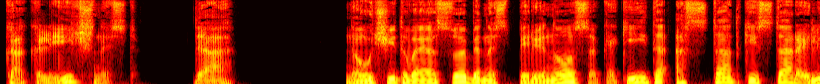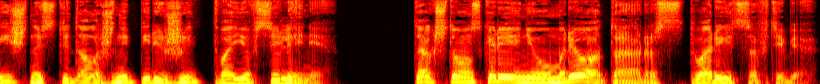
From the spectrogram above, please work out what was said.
как личность, да. Но учитывая особенность переноса, какие-то остатки старой личности должны пережить твое вселение. Так что он скорее не умрет, а растворится в тебе.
